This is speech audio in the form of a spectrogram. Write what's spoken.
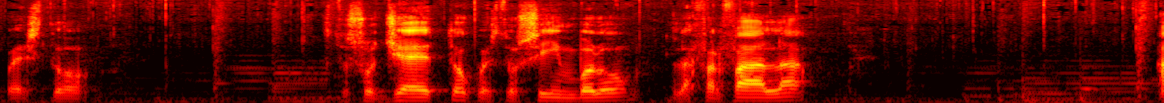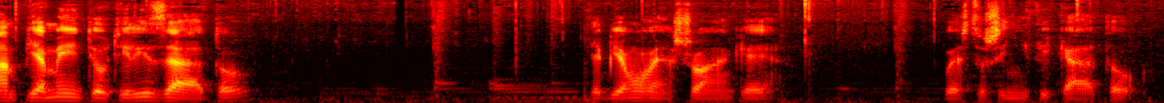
questo, questo soggetto, questo simbolo, la farfalla, ampiamente utilizzato e abbiamo messo anche questo significato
